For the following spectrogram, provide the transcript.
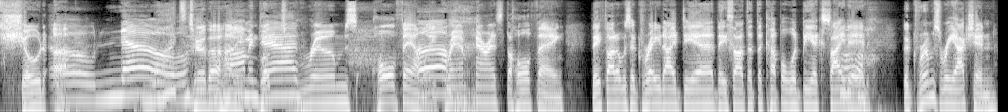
showed oh, up Oh no! What? to the honey. Mom and booked dad? rooms, whole family, grandparents, the whole thing. They thought it was a great idea. They thought that the couple would be excited. Oh. The groom's reaction,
